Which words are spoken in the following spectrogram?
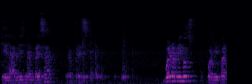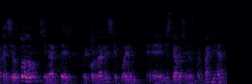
que la misma empresa ofrece. Bueno amigos, por mi parte ha sido todo, sin antes recordarles que pueden eh, visitarnos en nuestra página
